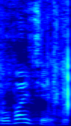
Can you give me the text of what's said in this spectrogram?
কোপাইছে।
